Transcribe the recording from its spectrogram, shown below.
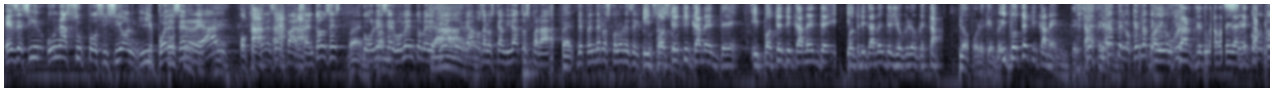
es decir, una suposición que puede ser real o que puede ser falsa. Entonces, Bueno, con ese argumento me defiendo Claro. y veamos a los candidatos para ver. defender los colores del Cruz Azul. Hipotéticamente, hipotéticamente, hipotéticamente yo creo que pelo, por ejemplo. Hipotéticamente. Fíjate lo que es la Para tecnología. dibujarte de una manera Se cortó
